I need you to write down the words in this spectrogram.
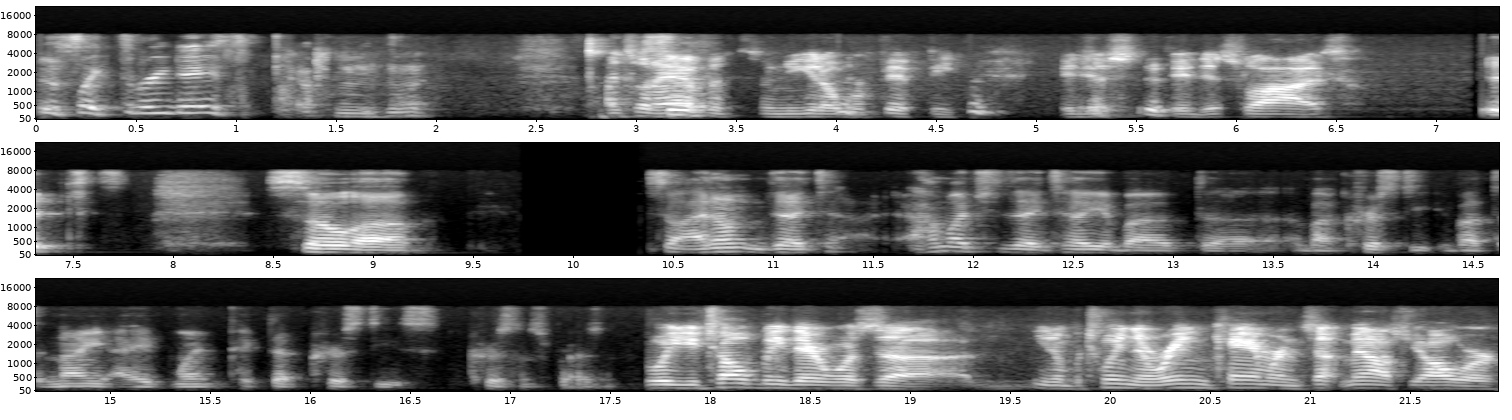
it's like three days ago. hmm That's what So- happens when you get over fifty. It just it just flies. It just- so uh, so I don't. Did I t- how much did I tell you about uh, about Christy about the night I went and picked up Christy's Christmas present? Well, you told me there was uh you know between the ring camera and something else, y'all were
